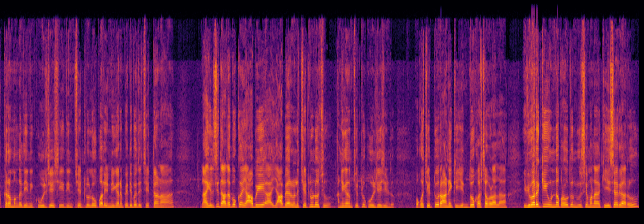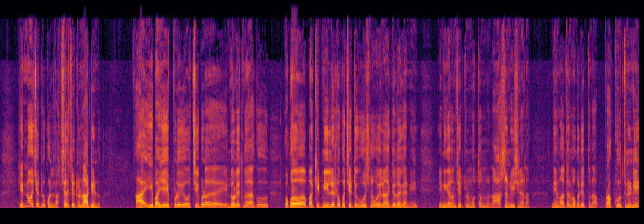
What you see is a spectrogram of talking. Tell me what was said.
అక్రమంగా దీన్ని కూల్ చేసి దీని చెట్లు లోపల ఎన్నికైనా పెద్ద పెద్ద చెట్లనా నాకు తెలిసి దాదాపు ఒక యాభై యాభై అరవై వేల చెట్లు ఉండొచ్చు. అన్నిగనం చెట్లు కూల్ చేసిండు. ఒక చెట్టు రానికి ఎంతో కష్టపడాలా. ఇదివరకు ఉన్న ప్రభుత్వం చూసి మన కేసీఆర్ గారు ఎన్నో చెట్లు కొన్ని లక్షల చెట్లు నాటిండు. ఈ భయ్య ఎప్పుడు వచ్చి ఇప్పుడు ఎన్ని రోజులు అవుతుందో నాకు ఒక బకెట్ నీళ్ళు పెట్టి ఒక చెట్టు పోసినా పోయినా నాకు తెలియదు కానీ ఎన్నికలం చెట్లు మొత్తం నాశనం చేసినా నేను మాత్రం ఒకటి చెప్తున్నా ప్రకృతిని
